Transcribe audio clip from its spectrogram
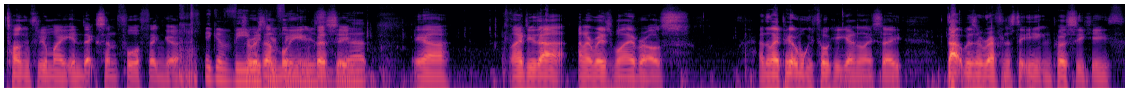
tongue through my index and forefinger. Make a V To resemble eating pussy. Yeah. I do that, and I raise my eyebrows. And then I pick up walkie-talkie again, and I say, "That was a reference to eating pussy, Keith.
